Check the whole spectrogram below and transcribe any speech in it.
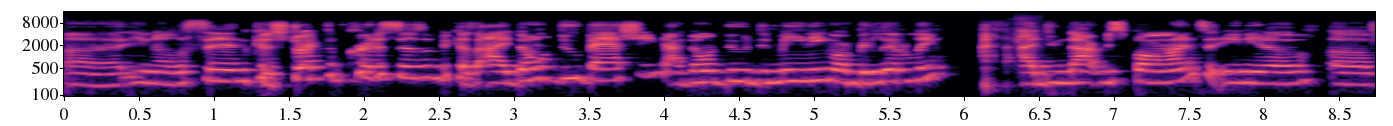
uh, you know, send constructive criticism because I don't do bashing, I don't do demeaning or belittling. I do not respond to any of, of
